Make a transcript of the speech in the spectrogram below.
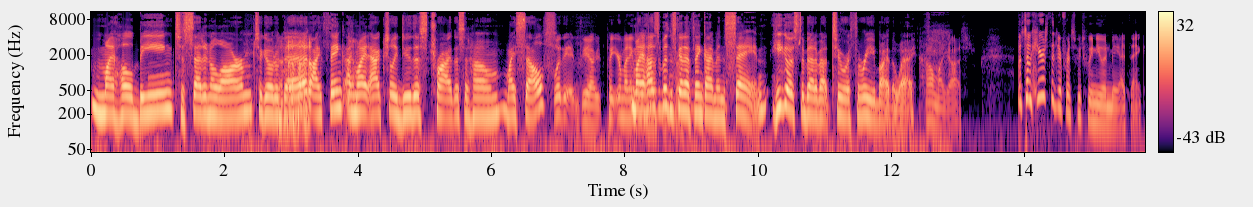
my whole being to set an alarm to go to bed. I think I might actually do this, try this at home myself. Well, yeah, put your money. My husband's going to think I'm insane. He goes to bed about two or three, by the way. Oh my gosh. But so here's the difference between you and me, I think,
